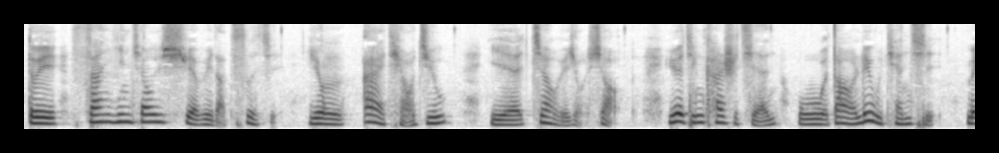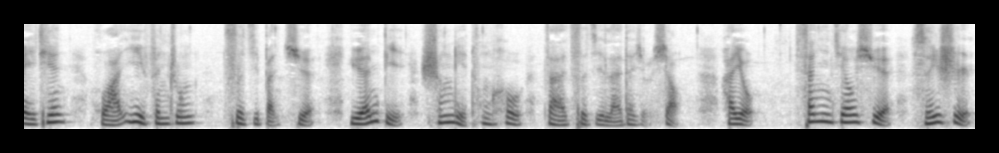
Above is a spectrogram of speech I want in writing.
对三阴交穴位的刺激，用艾条灸也较为有效。月经开始前五到六天起，每天划一分钟刺激本穴，远比生理痛后再刺激来的有效。还有。三阴交穴虽是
